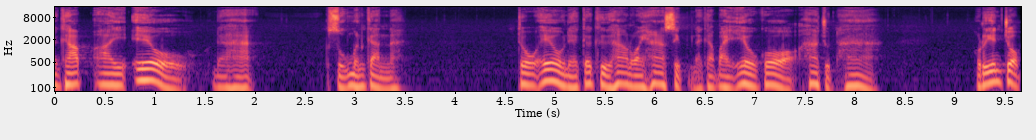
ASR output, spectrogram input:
นะครับ i อเอลนะฮะสูงเหมือนกันนะโทเอลเนี่ยก็คือ 550 นะครับ i อเอลก็ 5.5 เรียนจบ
